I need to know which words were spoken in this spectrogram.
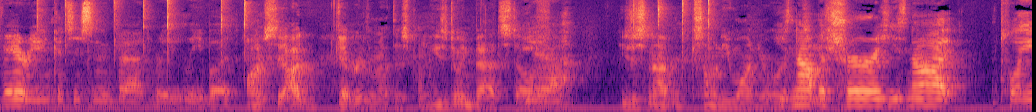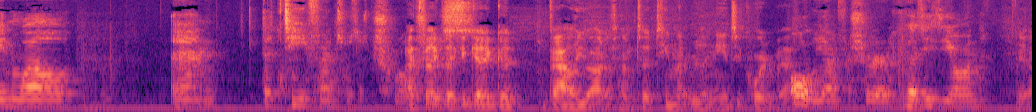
very inconsistent and bad lately. But honestly, I'd get rid of him at this point. He's doing bad stuff. Yeah. He's just not someone you want in your organization. He's not mature. He's not playing well, mm-hmm. and the defense was atrocious. I feel like they could get a good value out of him to a team that really needs a quarterback. Oh yeah, for sure, because mm-hmm. he's young. Yeah.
